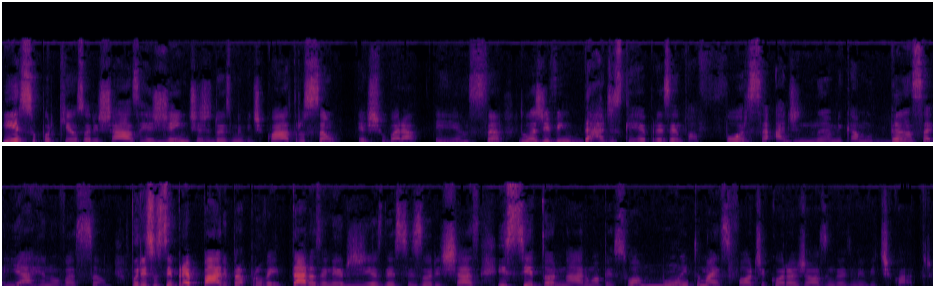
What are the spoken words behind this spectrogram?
Isso porque os orixás regentes de 2024 são Exu Bará e Yansan, duas divindades que representam a força, a dinâmica, a mudança e a renovação. Por isso, se prepare para aproveitar as energias desses orixás e se tornar uma pessoa muito mais forte e corajosa em 2024.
